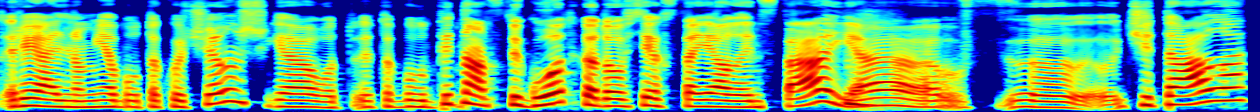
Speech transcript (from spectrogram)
Реально, у меня был такой челлендж. Я вот, это был 15-й год, когда у всех стояла инста, я э, читала.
